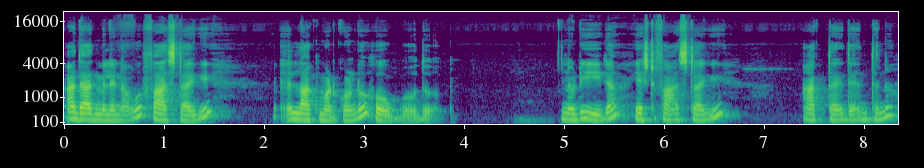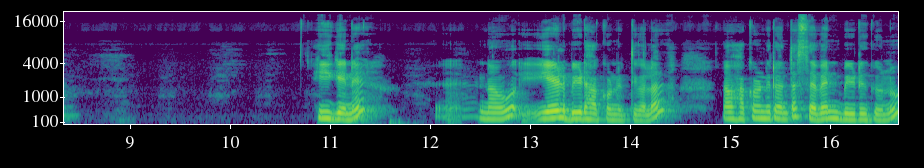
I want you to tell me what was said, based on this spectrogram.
ಅದಾದಮೇಲೆ ನಾವು ಫಾಸ್ಟಾಗಿ ಲಾಕ್ ಮಾಡಿಕೊಂಡು ಹೋಗ್ಬೋದು. ನೋಡಿ ಈಗ ಎಷ್ಟು ಫಾಸ್ಟಾಗಿ ಆಗ್ತಾಯಿದೆ ಅಂತನ. ಹೀಗೇ ನಾವು ಏಳು ಬೀಡ್ ಹಾಕ್ಕೊಂಡಿರ್ತೀವಲ್ಲ ನಾವು ಹಾಕ್ಕೊಂಡಿರೋಂಥ ಸೆವೆನ್ ಬೀಡಿಗೂ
